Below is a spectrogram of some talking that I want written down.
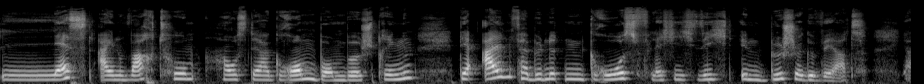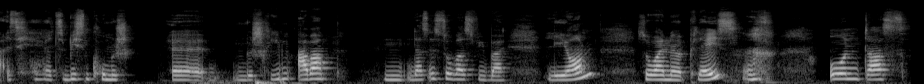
lässt ein Wachturm aus der Grom-Bombe springen, der allen Verbündeten großflächig Sicht in Büsche gewährt. Ja, ist jetzt ein bisschen komisch äh, beschrieben, aber das ist sowas wie bei Leon, so eine Place. Und das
